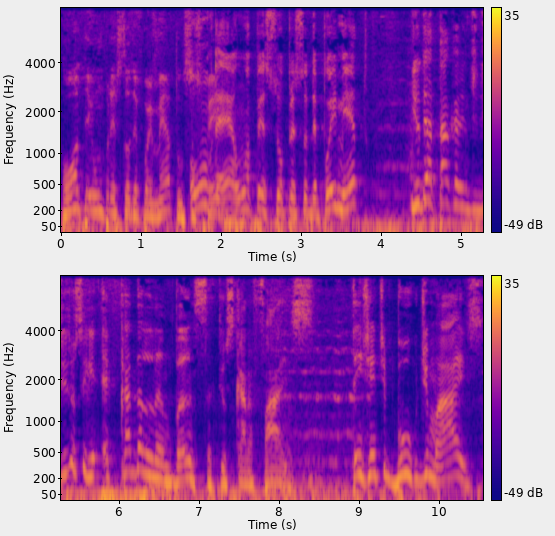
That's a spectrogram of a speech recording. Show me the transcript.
Ontem um prestou depoimento, um um, suspeito. é, uma pessoa prestou depoimento. E o detalhe que a gente diz é o seguinte: é cada lambança que os caras faz. Tem gente burro demais.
